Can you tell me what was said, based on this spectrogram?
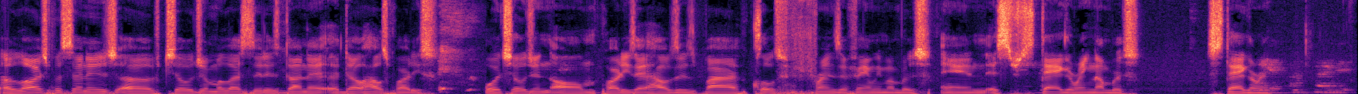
A large percentage of children molested is done at adult house parties or children um parties at houses by close friends and family members, and it's staggering numbers. Staggering. Yeah, I'm excited.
